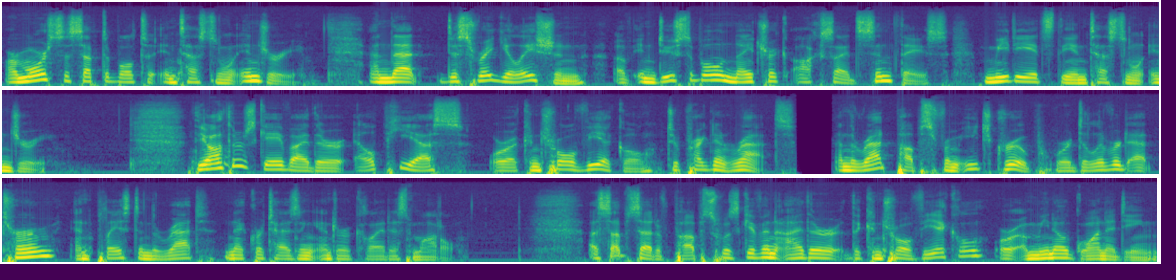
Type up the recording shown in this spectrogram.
are more susceptible to intestinal injury, and that dysregulation of inducible nitric oxide synthase mediates the intestinal injury. The authors gave either LPS or a control vehicle to pregnant rats, and the rat pups from each group were delivered at term and placed in the rat necrotizing enterocolitis model. A subset of pups was given either the control vehicle or aminoguanidine.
